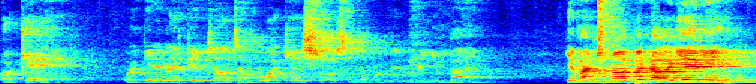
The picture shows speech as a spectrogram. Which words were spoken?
Okay. Wengine nafikiri tutawatambua kesho sababu wamerudi nyumbani. Jamani tunawapenda wageni.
